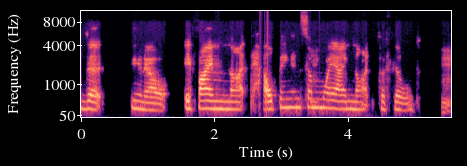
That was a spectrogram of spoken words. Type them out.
That you know, if I'm not helping in some mm. way, I'm not fulfilled. Hmm.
